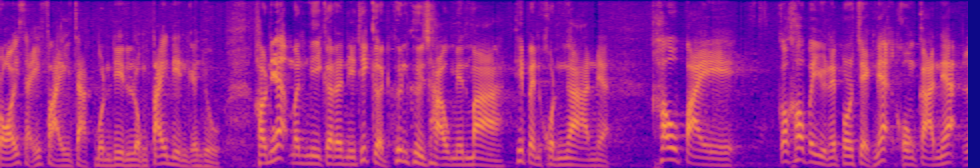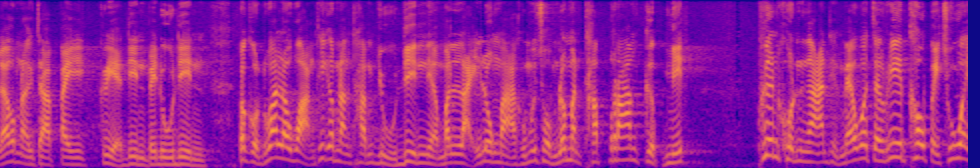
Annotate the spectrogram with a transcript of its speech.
ร้อยสายไฟจากบนดินลงใต้ดินกันอยู่คราวนี้มันมีกรณีที่เกิดขึ้นคือชาวเมียนมาที่เป็นคนงานเนี่ยเข้าไป ก็เข้าไปอยู่ในโปรเจกต์เนี้ยโครงการเนี้ยแล้วกำลังจะไปเกลี่ยดินไปดูดิน ปรากฏว่าระหว่างที่กำลังทำอยู่ดินเนี่ยมันไหลลงมาคุณผู้ชม แล้วมันทับร่างเกือบมิด เพื่อนคนงานถึงแม้ว่าจะรีบเข้าไปช่วย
